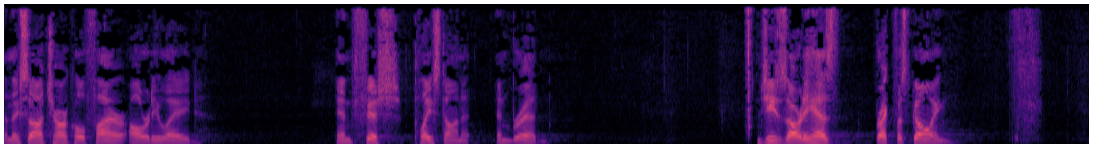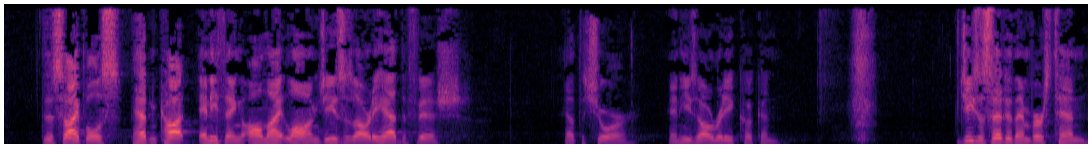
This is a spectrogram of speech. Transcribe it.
and they saw a charcoal fire already laid, and fish placed on it, and bread. Jesus already has breakfast going. The disciples hadn't caught anything all night long. Jesus already had the fish at the shore, and he's already cooking. Jesus said to them, verse 10,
